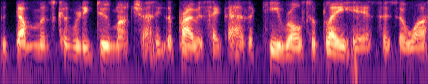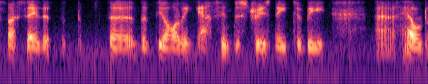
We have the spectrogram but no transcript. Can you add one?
the, governments can really do much. I think the private sector has a key role to play here. So, so whilst I say that the, the, the, oil and gas industries need to be uh, held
